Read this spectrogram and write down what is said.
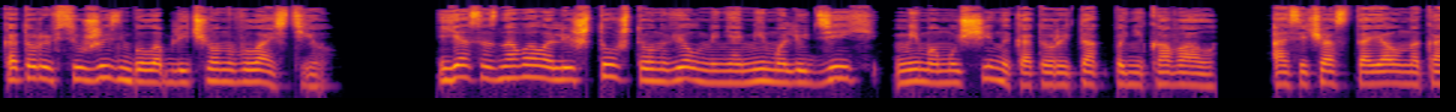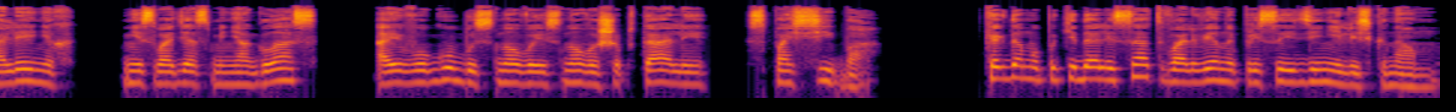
который всю жизнь был облечен властью. Я осознавала лишь то, что он вел меня мимо людей, мимо мужчины, который так паниковал, а сейчас стоял на коленях, не сводя с меня глаз, а его губы снова и снова шептали «Спасибо». Когда мы покидали сад, вольвены присоединились к нам.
